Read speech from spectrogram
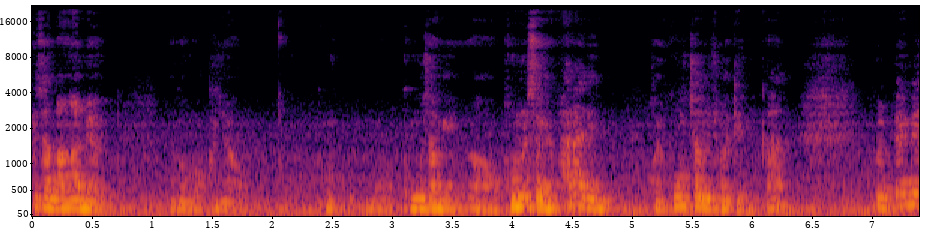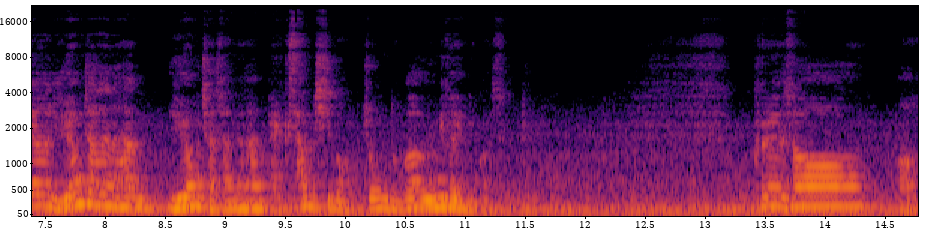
회사 망하면 이거 뭐 그냥 공- 뭐 공무상에 어, 고물상에 팔아야 되는 거의 공짜로 줘야 되니까 그걸 빼면 유형 자산 한 유형 자산은 한 130억 정도가 의미가 있는 것 같습니다. 그래서 어,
